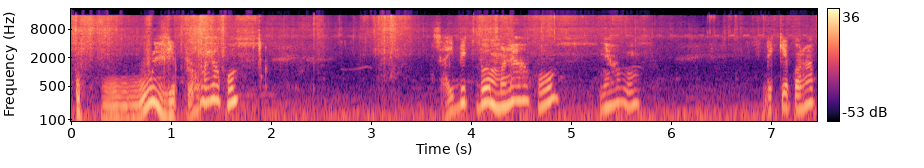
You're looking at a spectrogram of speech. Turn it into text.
โอ้โหเรียบร้อยครับผม ใส่บิ๊กเบิ้มมาแล้วครับผมเนี่ยครับผมเดี๋ยวเก็บก่อนครับ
